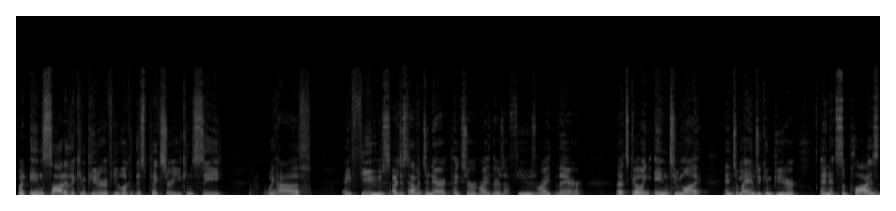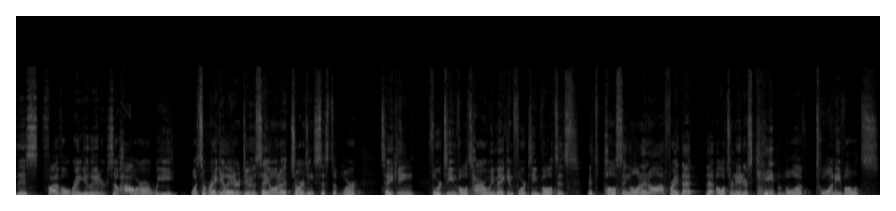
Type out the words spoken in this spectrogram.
But inside of the computer, if you look at this picture, you can see we have a fuse. I just have a generic picture, right? There's a fuse right there that's going into my, into my engine computer and it supplies this 5 volt regulator. So how are we, what's a regulator do, say on a charging system? We're taking 14 volts. How are we making 14 volts? It's, it's pulsing on and off, right? That, that alternator is capable of 20 volts,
